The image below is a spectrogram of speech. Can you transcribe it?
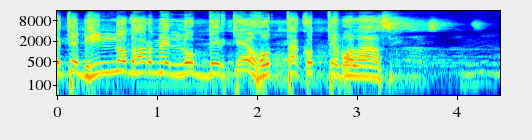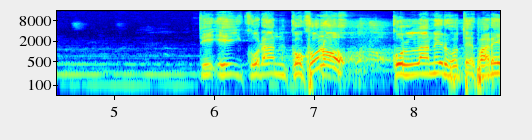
এতে ভিন্ন ধর্মের লোকদেরকে হত্যা করতে বলা আছে। এই কোরআন কখনো কল্যাণের হতে পারে?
